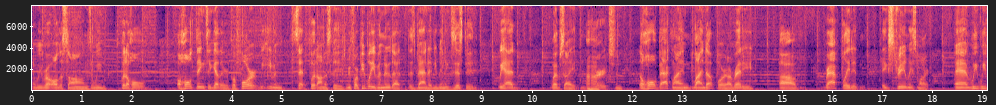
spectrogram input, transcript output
and we wrote all the songs and we put a whole a whole thing together before we even set foot on a stage. Before people even knew that this band had even existed. We had website, merch, and the whole backline lined up for it already. Uh, Raph played it extremely smart. And we, we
